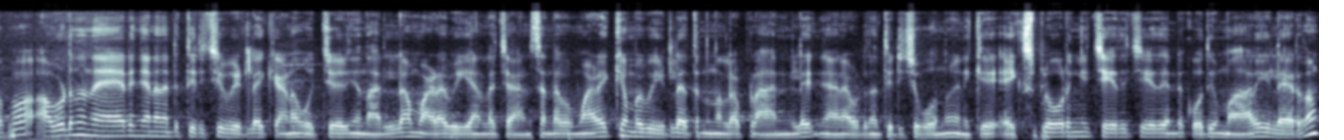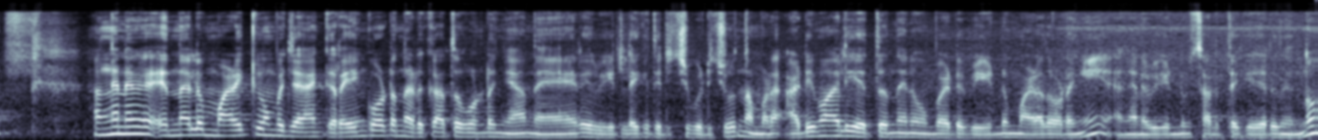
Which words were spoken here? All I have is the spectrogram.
അപ്പോൾ അവിടുന്ന് നേരെ ഞാൻ എന്നിട്ട് തിരിച്ച് വീട്ടിലേക്കാണ് ഉച്ച കഴിഞ്ഞ് നല്ല മഴ പെയ്യാനുള്ള ചാൻസ് ഉണ്ട്. അപ്പോൾ മഴയ്ക്ക് മുമ്പ് വീട്ടിലെത്തണം എന്നുള്ള പ്ലാനിൽ ഞാൻ അവിടുന്ന് തിരിച്ചു പോന്നു. എനിക്ക് എക്സ്പ്ലോറിങ് ചെയ്ത് ചെയ്ത് എന്റെ കൊതി മാറിയില്ലായിരുന്നു. അങ്ങനെ എന്നാലും മഴയ്ക്ക് മുമ്പ് ജാക്ക് റെയിൻ കോട്ടൊന്നും എടുക്കാത്തത് കൊണ്ട് ഞാൻ നേരെ വീട്ടിലേക്ക് തിരിച്ചു പിടിച്ചു. നമ്മുടെ അടിമാലി എത്തുന്നതിന് മുമ്പായിട്ട് വീണ്ടും മഴ തുടങ്ങി. അങ്ങനെ വീണ്ടും സ്ഥലത്ത് കയറി നിന്നു.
